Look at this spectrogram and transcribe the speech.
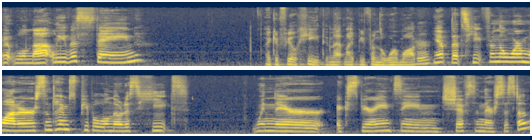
It will not leave a stain. I could feel heat, and that might be from the warm water. Yep, that's heat from the warm water. Sometimes people will notice heat when they're experiencing shifts in their system.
